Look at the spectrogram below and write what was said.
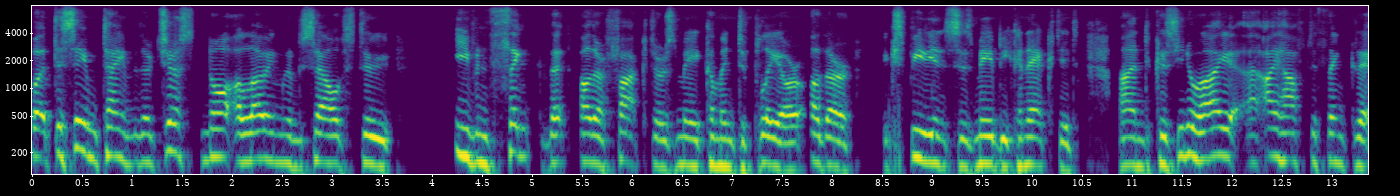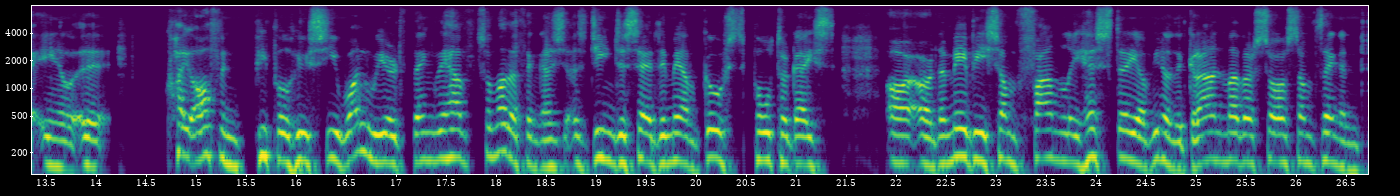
but at the same time they're just not allowing themselves to even think that other factors may come into play or other experiences may be connected. And because you know i i have to think that you know uh, quite often people who see one weird thing they have some other thing. As as Gene just said they may have ghosts poltergeists or or there may be some family history of you know the grandmother saw something and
